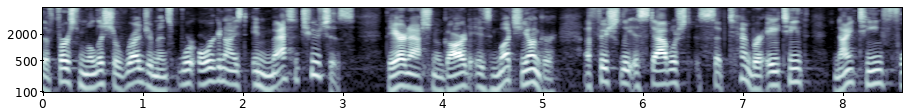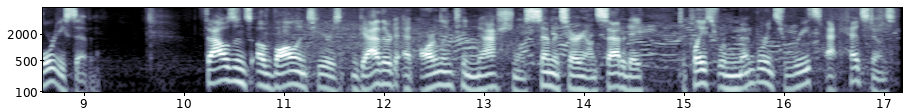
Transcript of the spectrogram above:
the first militia regiments were organized in Massachusetts. The Air National Guard is much younger, officially established September 18, 1947. Thousands of volunteers gathered at Arlington National Cemetery on Saturday to place remembrance wreaths at headstones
